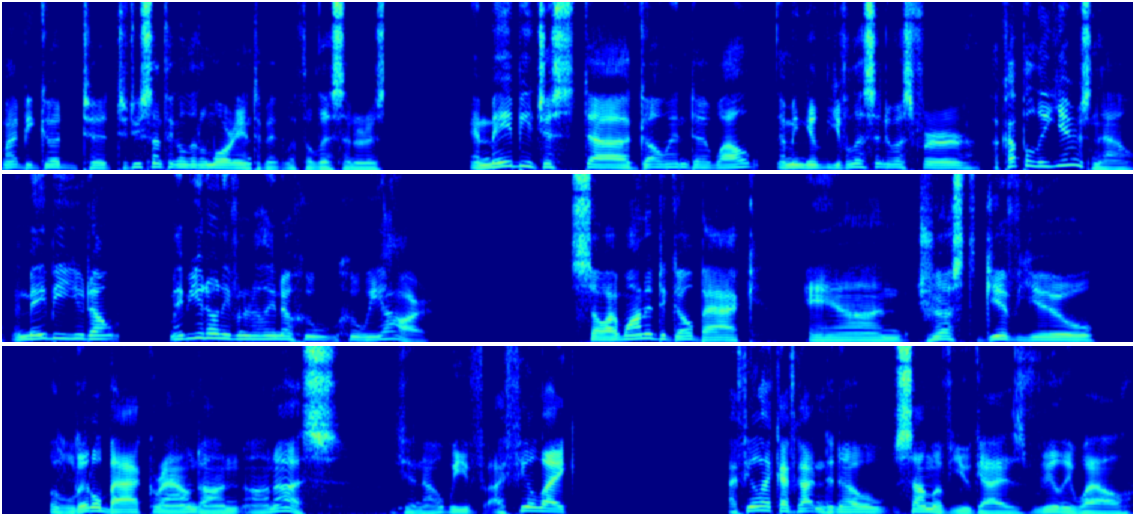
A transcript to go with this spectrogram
might be good to to do something a little more intimate with the listeners, and maybe just uh, go into well, I mean you you've listened to us for a couple of years now, and maybe you don't maybe you don't even really know who who we are. So I wanted to go back and just give you a little background on on us. You know, we've I feel like I feel like I've gotten to know some of you guys really well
